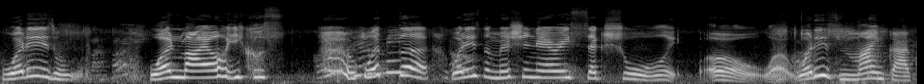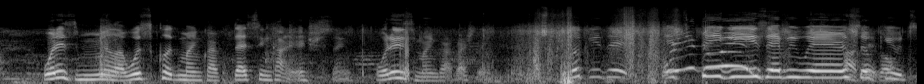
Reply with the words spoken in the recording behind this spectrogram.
What is one mile equals? What the? What is the missionary sexual? Oh? What is Minecraft? What is Mila? Let's click Minecraft. That seems kind of interesting. What is Minecraft actually? Look at it. It's piggies everywhere. Ah, so cute.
